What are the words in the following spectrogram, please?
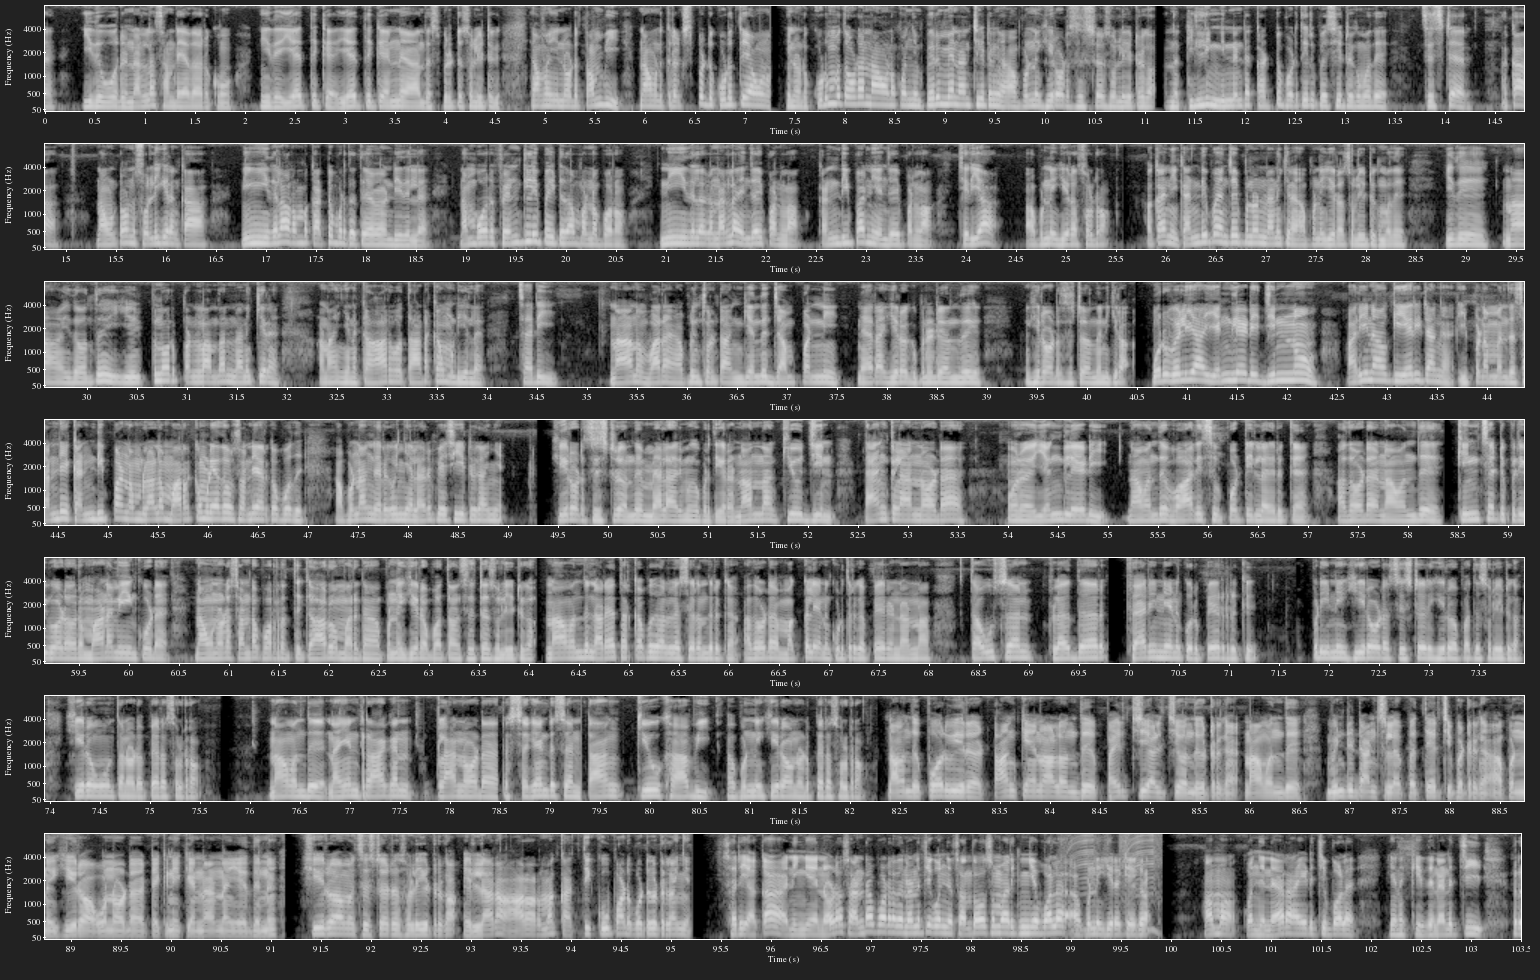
இது ஒரு நல்ல சண்டையாக தான் இருக்கும். நீ இதை ஏற்றுக்க ஏற்றுக்கன்னு அந்த ஸ்பிரிட்டை சொல்லிட்டு இருக்கு. அவன் என்னோட தம்பி. நான் அவனுக்கு ரெஸ்பெக்ட் கொடுத்தே அவன் என்னோட குடும்பத்தோட நான் அவனை கொஞ்சம் பெருமையாக நினச்சிக்கிட்டு இருக்கேன் அப்படின்னு ஹீரோட சிஸ்டர் சொல்லிக்கிட்டு இருக்கா. அந்த கில்லிங் இன்னன்ட்ட கட்டுப்படுத்திட்டு பேசிகிட்டு இருக்கும்போது சிஸ்டர் அக்கா நான் உன்ட்ட ஒன்று சொல்லிக்கிறேன்க்கா. நீ இதெல்லாம் ரொம்ப கட்டுப்படுத்த தேவை வேண்டியதில்லை. நம்ம ஒரு ஃப்ரெண்ட்லி போயிட்டு தான் பண்ண போகிறோம் நீ இதில் நல்லா என்ஜாய் பண்ணலாம். கண்டிப்பாக நீ என்ஜாய் பண்ணலாம். சரியா? அப்படின்னு ஹீரோ சொல்கிறான் அக்கா நீ கண்டிப்பாக என்ஜாய் பண்ணணும்னு நினைக்கிறேன் அப்படின்னு ஹீரோ சொல்லிட்டு இருக்கும்போது இது நான் இதை வந்து இக்னோர் பண்ணலாம் தான் நினைக்கிறேன். ஆனால் எனக்கு ஆர்வத்தை அடக்க முடியல. சரி நானும் வரேன் அப்படின்னு சொல்லிட்டு அங்கேருந்து ஜம்ப் பண்ணி நேராக ஹீரோக்கு பின்னாடி வந்து ஹீரோட சிஸ்டர் வந்து நிற்கிறா ஒரு வழியாக யங்லேடி ஜின்னும் அரீனாவுக்கு ஏறிட்டாங்க. இப்போ நம்ம இந்த சண்டையை கண்டிப்பாக நம்மளால் மறக்க முடியாத ஒரு சண்டையாக இருக்க போகுது. அப்படின்னா அங்கே இருக்கவங்க எல்லாரும் பேசிக்கிட்டு இருக்காங்க. ஹீரோட சிஸ்டர் வந்து மேலே அறிமுகப்படுத்திக்கிறேன் நான் தான் கியூ ஜின். டேங்க்லானோட ஒரு யங் லேடி நான் வந்து வாரிசு போட்டியில் இருக்கேன். அதோட நான் வந்து கிங் செட் பிரிவோட ஒரு மாணவியும் கூட நான் உன்னோட சண்டை போடுறதுக்கு ஆர்வமாக இருக்கேன் அப்படின்னு ஹீரோ பார்த்து அவன் சிஸ்டர் சொல்லிட்டு இருக்கா. நான் வந்து நிறைய தற்காப்புகளில் சிறந்திருக்கேன் அதோட மக்கள் எனக்கு கொடுத்துருக்க பேர் என்னன்னா தௌசண்ட் ஃப்ளதர் ஃபேரின்னு எனக்கு ஒரு பேர் இருக்குது அப்படின்னு ஹீரோட சிஸ்டர் ஹீரோ பார்த்து சொல்லிட்டு இருக்கான் ஹீரோவும் தன்னோட பேரை சொல்கிறான் நான் வந்து நயன் டிராகன் கிளானோட செகண்ட் சன் டாங் கியூ ஹாவி அப்படின்னு ஹீரோ அவனோட பேரை சொல்கிறான் நான் வந்து போர் வீரர் டாங் கேனால் வந்து பயிற்சி அழிச்சு வந்துக்கிட்டு இருக்கேன். நான் வந்து விண்டு டான்ஸில் இப்போ தேர்ச்சி பெற்றிருக்கேன் அப்படின்னு ஹீரோ அவனோட டெக்னிக் என்னென்ன ஏதுன்னு ஹீரோ அவன் சிஸ்டரை சொல்லிக்கிட்டு இருக்கான். எல்லாரும் ஆரவாரமாக கத்தி கூப்பாடு போட்டுக்கிட்டு இருக்காங்க. சரி அக்கா நீங்கள் என்னோட சண்டை போடுறத நினச்சி கொஞ்சம் சந்தோஷமாக இருக்கீங்க போல அப்படின்னு ஹீரோ கேட்குறான் ஆமாம் கொஞ்சம் நேரம் ஆயிடுச்சு போல். எனக்கு இதை நினச்சி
